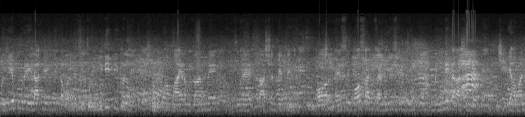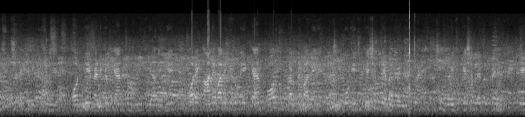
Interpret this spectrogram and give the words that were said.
तो ये पूरे इलाके में कवर करते हैं। जो नीडी पीपल हैं माह रमज़ान में जो है राशन देते हैं और ऐसे बहुत सारी फैमिलीज़ हैं जिनको हम महीने का राशन देते हैं ये हमारी सोशल एक्टिविटीज़ हैं और ये मेडिकल कैंप जो हमने किया है ये और एक आने वाले दिनों में एक कैंप और हम करने वाले हैं, वो एजुकेशन लेवल पे है। वो एजुकेशन लेवल पे है कि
